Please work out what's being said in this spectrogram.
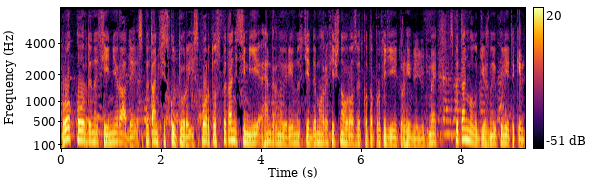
Про координаційні ради з питань фізкультури і спорту, з питань сім'ї, гендерної рівності, демографічного розвитку та протидії торгівлі людьми, з питань молодіжної політики,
